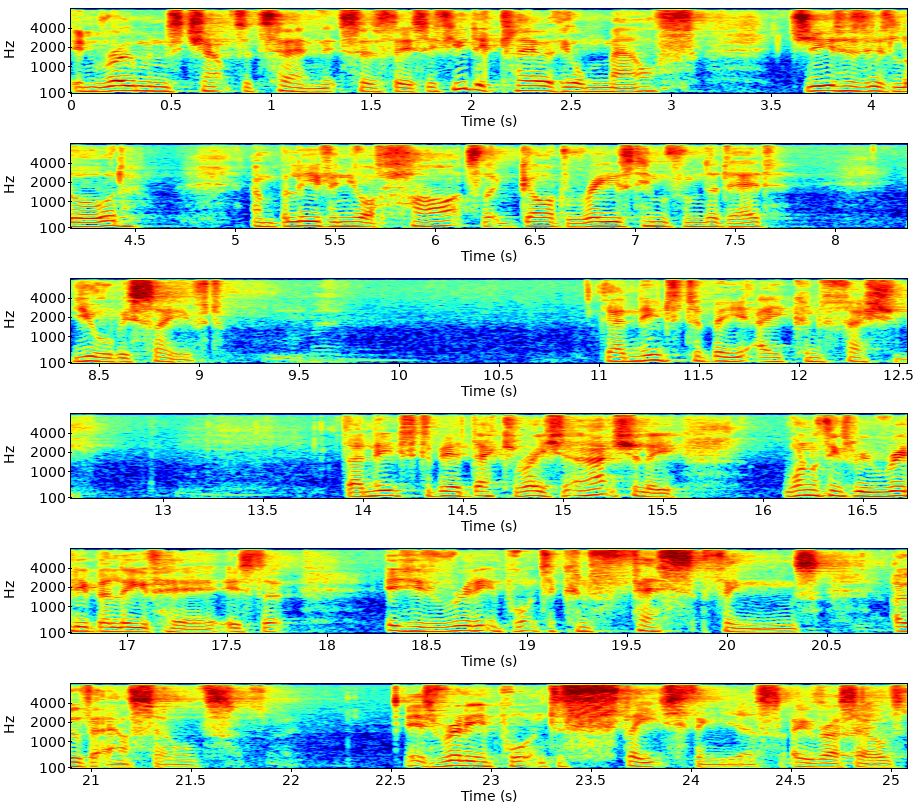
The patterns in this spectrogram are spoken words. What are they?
In Romans chapter 10, it says this If you declare with your mouth Jesus is Lord and believe in your heart that God raised him from the dead, you will be saved. There needs to be a confession. There needs to be a declaration. And actually, one of the things we really believe here is that it is really important to confess things over ourselves. It's really important to state things Yeah, over that's right. ourselves.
